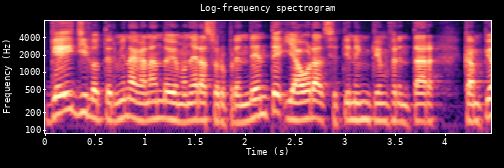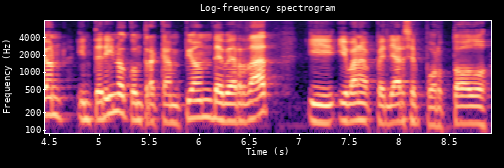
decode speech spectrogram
Gagey lo termina ganando de manera sorprendente y ahora se tienen que enfrentar campeón interino contra campeón de verdad y, van a pelearse por todo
